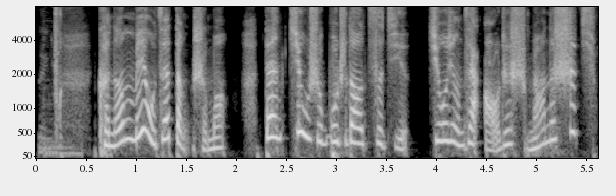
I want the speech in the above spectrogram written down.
可能没有在等什么，但就是不知道自己究竟在熬着什么样的事情。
